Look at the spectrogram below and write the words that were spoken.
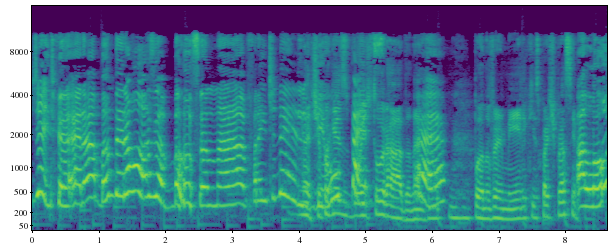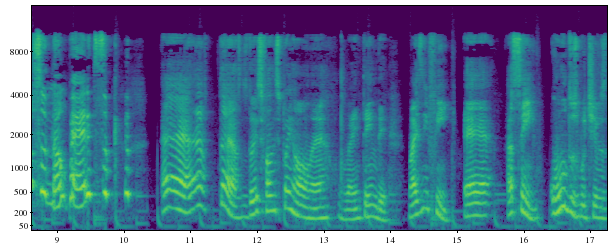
Gente, era a bandeira rosa balançando na frente dele. É tipo aqueles boi estourado, né? É. Um, um pano vermelho que quis partir pra cima. Alonso, não, Pérez. É, é, é, os dois falam espanhol, né? Vai entender. Mas enfim, é assim, um dos motivos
